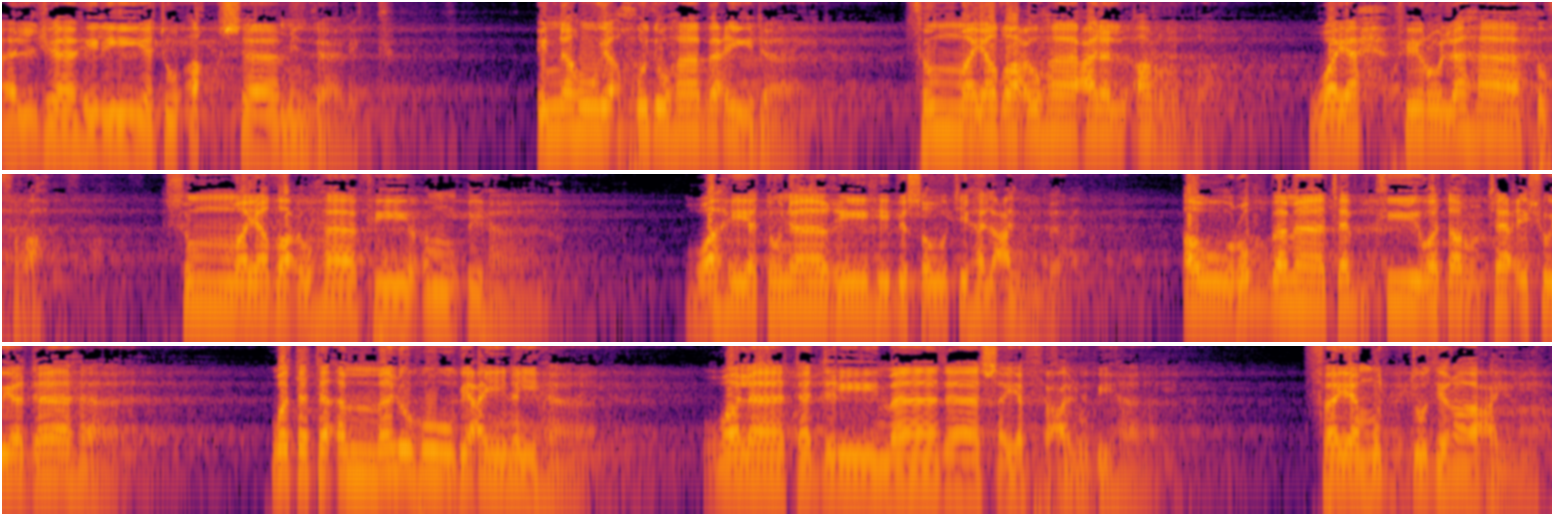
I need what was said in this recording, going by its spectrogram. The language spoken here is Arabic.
الجاهلية أقسى من ذلك. إنه يأخذها بعيدا ثم يضعها على الأرض ويحفر لها حفرة ثم يضعها في عمقها. وهي تناغيه بصوتها العذب. أو ربما تبكي وترتعش يداها وتتأمله بعينيها ولا تدري ماذا سيفعل بها. فيمد ذراعيه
